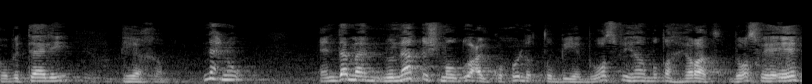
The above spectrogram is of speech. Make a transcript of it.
وبالتالي هي خمر. نحن عندما نناقش موضوع الكحول الطبية بوصفها مطهرات. بوصفها إيه؟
